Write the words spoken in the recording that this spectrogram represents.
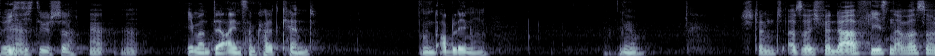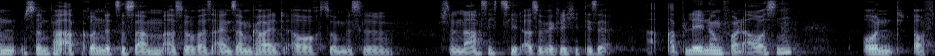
richtig Ja. düster. ja, ja. Jemand, der Einsamkeit kennt und Ablehnung. Ja. Stimmt. Also ich finde, da fließen einfach so ein, so ein paar Abgründe zusammen, also was Einsamkeit auch so ein bisschen, bisschen nach sich zieht. Also wirklich diese Ablehnung von außen und auf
